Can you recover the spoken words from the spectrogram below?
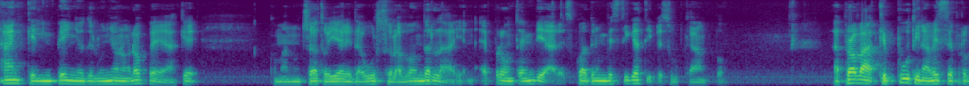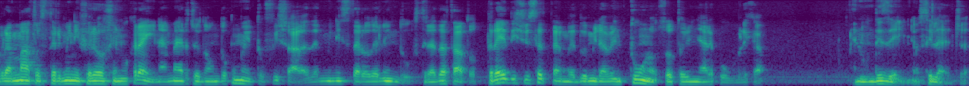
anche l'impegno dell'Unione Europea che come annunciato ieri da Ursula von der Leyen, è pronta a inviare squadre investigative sul campo. La prova che Putin avesse programmato stermini feroci in Ucraina emerge da un documento ufficiale del Ministero dell'Industria datato 13 settembre 2021, sottolinea Repubblica. In un disegno si legge:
